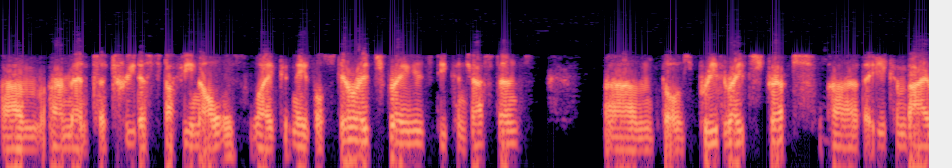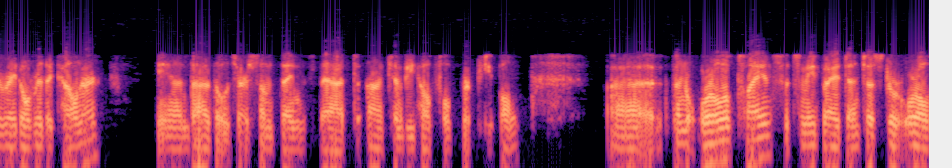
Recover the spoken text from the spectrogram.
um, are meant to treat a stuffy nose, like nasal steroid sprays, decongestants, um, those breathe right strips uh, that you can buy right over the counter and uh, those are some things that uh, can be helpful for people. Uh, an oral appliance that's made by a dentist or oral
